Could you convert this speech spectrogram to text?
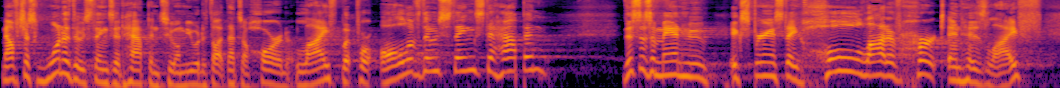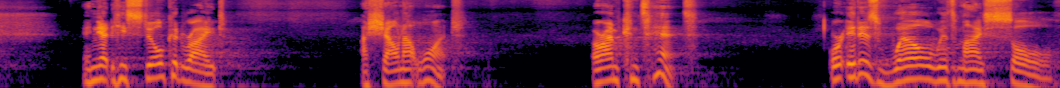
Now, if just one of those things had happened to him, you would have thought that's a hard life. But for all of those things to happen, this is a man who experienced a whole lot of hurt in his life, and yet he still could write, I shall not want, or I'm content. or it is well with my soul.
